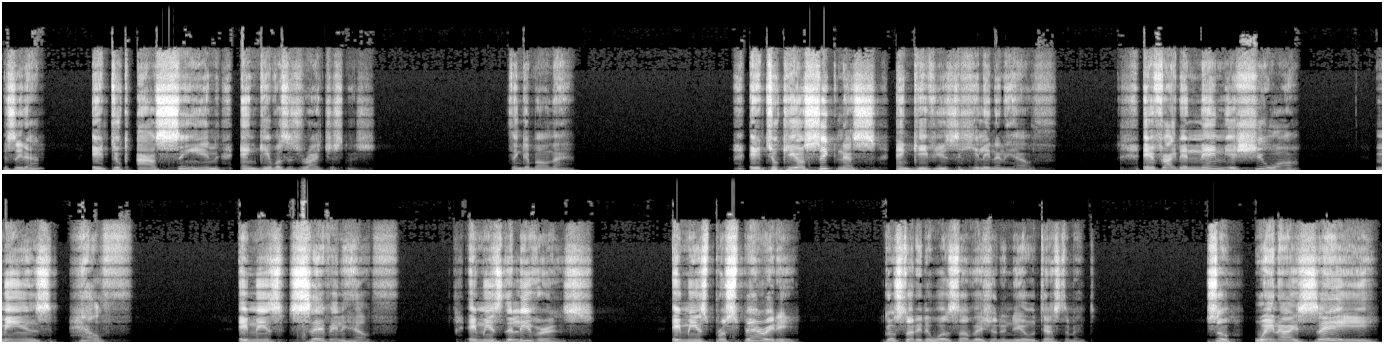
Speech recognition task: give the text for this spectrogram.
You see that? It took our sin and gave us his righteousness. Think about that. It took your sickness and gave you healing and health. In fact, the name Yeshua means health. It means saving health. It means deliverance. It means prosperity. Go study the word salvation in the Old Testament. So when I say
